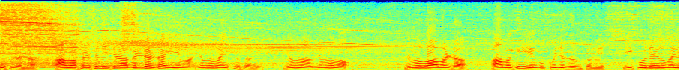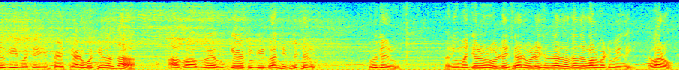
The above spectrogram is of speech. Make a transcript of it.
చేసినట. ఆమె ప్రశ్నించిన ఆ బిడ్డ అంట ఈ నిమ్మమహేశ్వర స్వామి. నిమ్మ నిమ్మబా నిమ్మబావ అంట. ఆమెకి ఇంకో పూజలు దొరుకుతున్నాయి. ఈ కోనేరు మళ్ళీ ఈ మధ్య ఈ పె- పెడగొట్టిదంతా ఆ గేటు గీటు అన్నీ పెట్టారు. కోనేరు. అది మధ్యలో రోడ్డు వేసారు రోడ్డు వేసిన తర్వాత గందరగోళం పట్టిపోయింది. ఎవరు?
